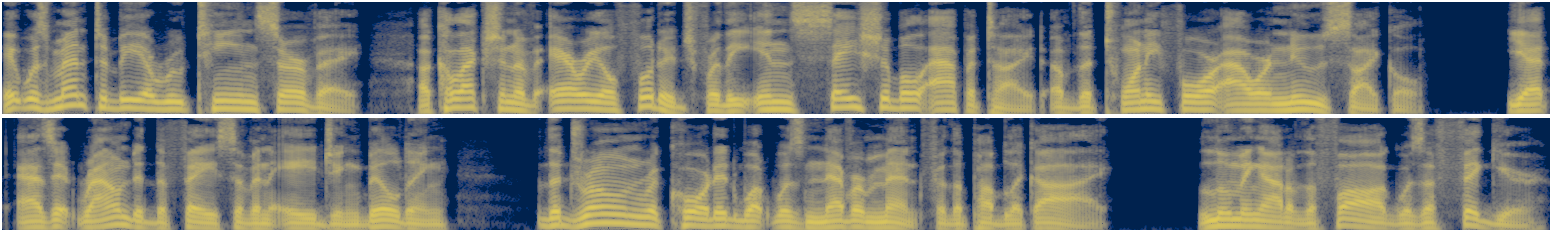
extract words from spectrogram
It was meant to be a routine survey, a collection of aerial footage for the insatiable appetite of the 24-hour news cycle. Yet, as it rounded the face of an aging building, the drone recorded what was never meant for the public eye. Looming out of the fog was a figure,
